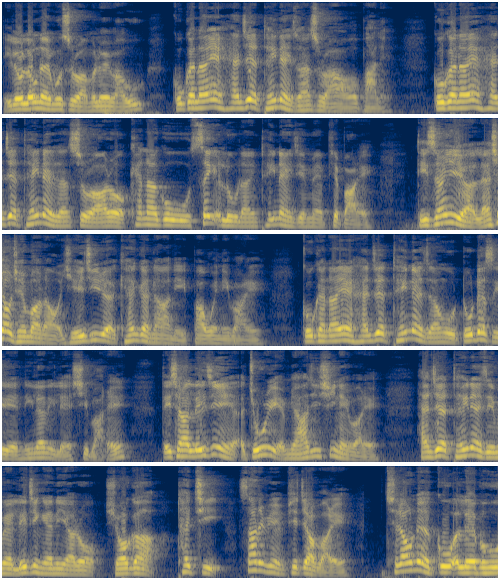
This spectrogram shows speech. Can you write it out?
ဒီလိုလုံးနိုင်မှုဆိုတာမလွယ်ပါဘူးကိုကန္နာရဲ့ဟန်ချက်ထိန်းနိုင်စွမ်းဆိုတာရောဘာလဲကိုကန္နာရဲ့ဟန်ချက်ထိန်းနိုင်စွမ်းဆိုတာကတော့ခန္ဓာကိုယ်ကိုစိတ်အလိုတိုင်းထိန်းနိုင်ခြင်းပဲဖြစ်ပါတယ် ဒီစွမ်းရည်ဟာလမ်းလျှောက်ခြင်းမှာတော့အရေးကြီးတဲ့အခန်းကဏ္ဍအနေပါဝင်နေပါတယ်ကိုကန္နာရဲ့ဟန်ချက်ထိန်းနိုင်စွမ်းကိုတိုးတက်စေတဲ့နည်းလမ်းတွေလည်းရှိပါတယ်တေချာလေ့ကျင့်ရင်အကျိုးတွေအများကြီးရှိနိုင်ပါတယ်ဟန်ချက်ထိန်းနိုင်စေမဲ့လေ့ကျင့်ခန်းတွေကတော့ယောဂထိုက်ချိစသဖြင့်ဖြစ်ကြပါတယ်ခြေထောက်နဲ့ကိုယ်အလဲဘဟု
